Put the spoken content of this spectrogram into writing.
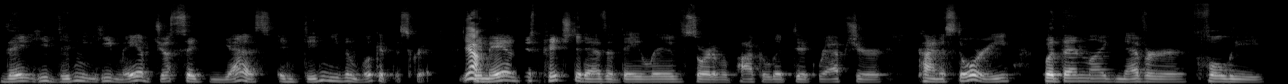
they he didn't. He may have just said yes and didn't even look at the script. Yeah. They may have just pitched it as a they live sort of apocalyptic rapture kind of story, but then like never fully,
